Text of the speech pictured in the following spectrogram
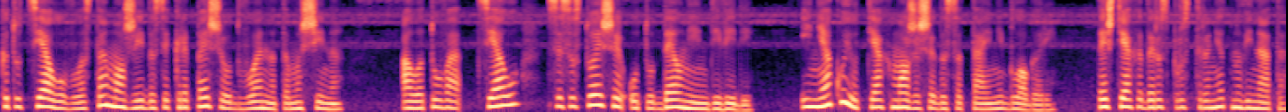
Като цяло властта може и да се крепеше от военната машина, ала това цяло се състоеше от отделни индивиди и някои от тях можеше да са тайни блогари. Те щяха да разпространят новината,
